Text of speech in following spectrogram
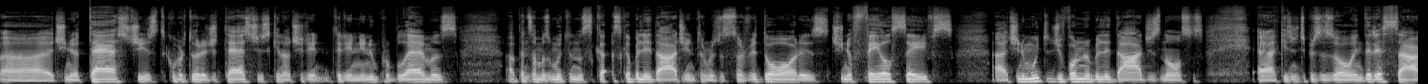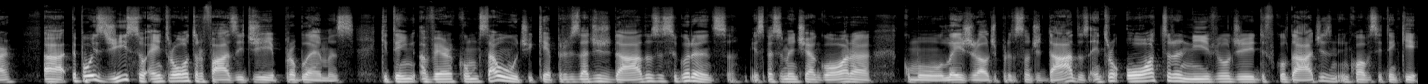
Uh, tinha testes, cobertura de testes que não teria, teria nenhum problemas. Uh, pensamos muito na escalabilidade em termos de servidores, tinha fail-safes, uh, tinha muito de vulnerabilidades nossas que a gente precisou endereçar. Uh, depois disso, entra outra fase de problemas que tem a ver com saúde, que é privacidade de dados e segurança. especialmente agora, como lei geral de proteção de dados, entra outro nível de dificuldades, em qual você tem que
